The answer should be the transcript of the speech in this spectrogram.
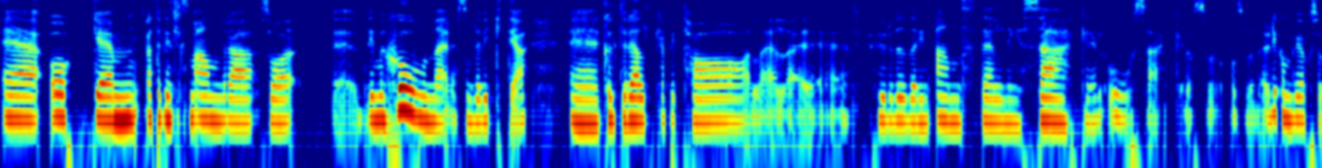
Eh, och ehm, att det finns liksom andra så Eh, dimensioner som blir viktiga. Eh, kulturellt kapital eller eh, huruvida din anställning är säker eller osäker och så, och så vidare. Det kommer vi också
